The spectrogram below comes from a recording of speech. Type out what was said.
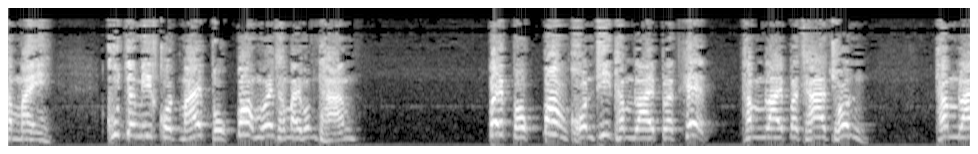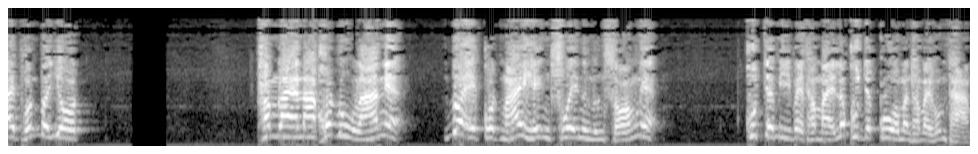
ทำไม คุณจะมีกฎหมายปกป้องไว้ทำไมผมถาม ไปปกป้องคนที่ทำลายประเทศทำลายประชาชนทำลายผลประโยชน์ทำลายอนาคตลูกหลานเนี่ย ด้วยกฎหมายเฮงซวยหนึ่งหนึ่งสองเนี่ย คุณจะมีไปทำไม แล้วคุณจะกลัวมันทำไมผมถาม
